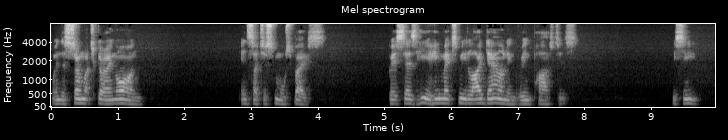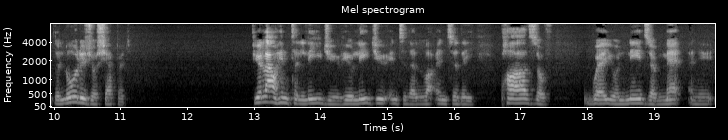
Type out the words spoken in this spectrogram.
When there's so much going on in such a small space. But it says here, He makes me lie down in green pastures. You see, the Lord is your shepherd. If you allow Him to lead you, He'll lead you into the into the paths of where your needs are met, and He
